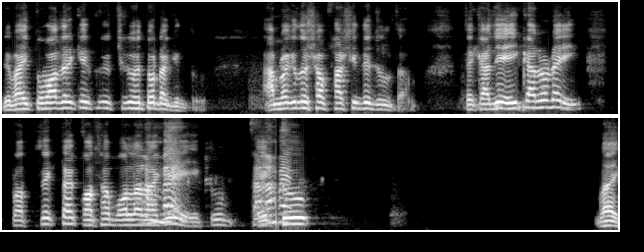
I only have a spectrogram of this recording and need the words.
যে ভাই তোমাদেরকে কিছু হতো না কিন্তু। আমরা কিন্তু সব ফাঁসিতে ঝুলতাম। তো কাজে এই কারণেই প্রত্যেকটা কথা বলার আগে একটু একটু ভাই।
